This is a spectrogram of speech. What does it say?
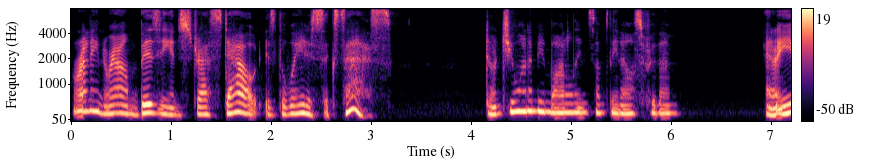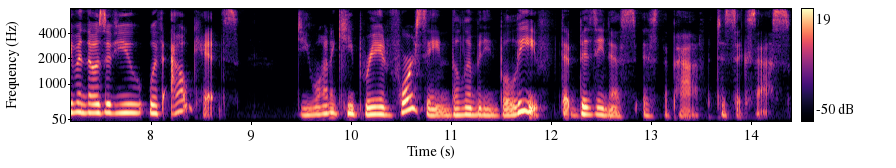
running around busy and stressed out is the way to success. Don't you want to be modeling something else for them? And even those of you without kids, do you want to keep reinforcing the limiting belief that busyness is the path to success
